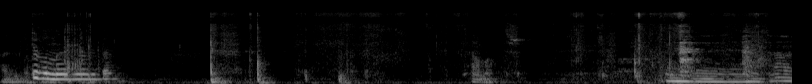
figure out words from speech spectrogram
Hadi Bir de bakalım. bunlar bu arada. Evet. Ha,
